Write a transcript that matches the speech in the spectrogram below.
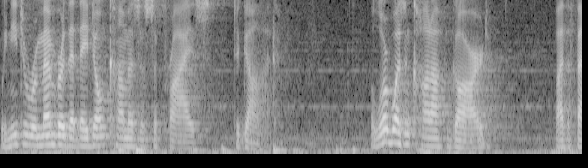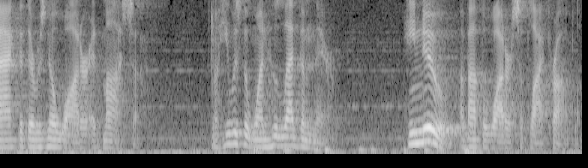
we need to remember that they don't come as a surprise to God. The Lord wasn't caught off guard by the fact that there was no water at Massah. No, he was the one who led them there. He knew about the water supply problem.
